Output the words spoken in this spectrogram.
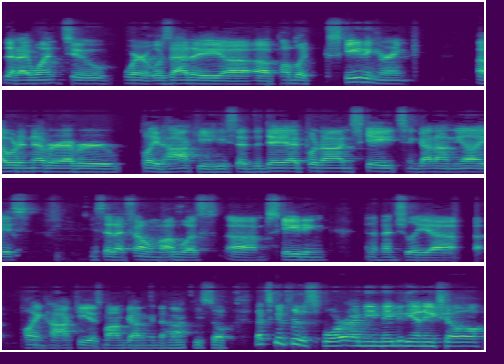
that I went to where it was at a, uh, a public skating rink, I would have never ever played hockey. He said the day I put on skates and got on the ice, he said I fell in love with um, skating and eventually uh, playing hockey. His mom got him into hockey, so that's good for the sport. I mean, maybe the NHL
